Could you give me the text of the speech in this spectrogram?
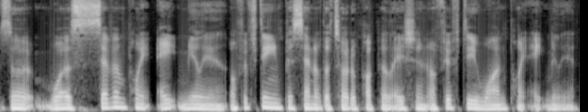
so was 7.8 million, or 15% of the total population, or 51.8 million.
